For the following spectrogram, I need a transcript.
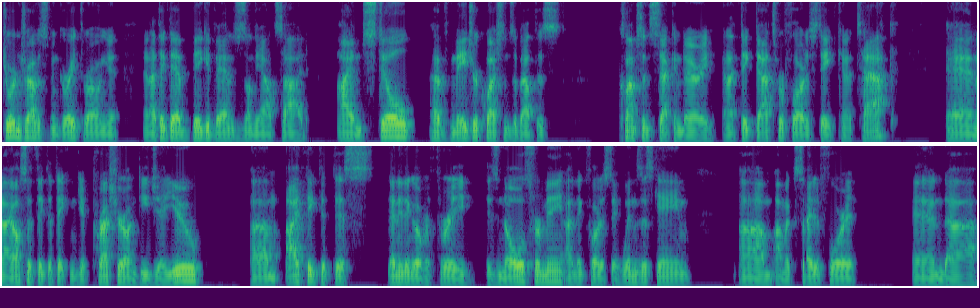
Jordan Travis has been great throwing it. And I think they have big advantages on the outside. I am still have major questions about this Clemson secondary, and I think that's where Florida State can attack. And I also think that they can get pressure on DJU. Um, I think that this anything over three is Noles for me. I think Florida State wins this game. Um, I'm excited for it, and uh,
